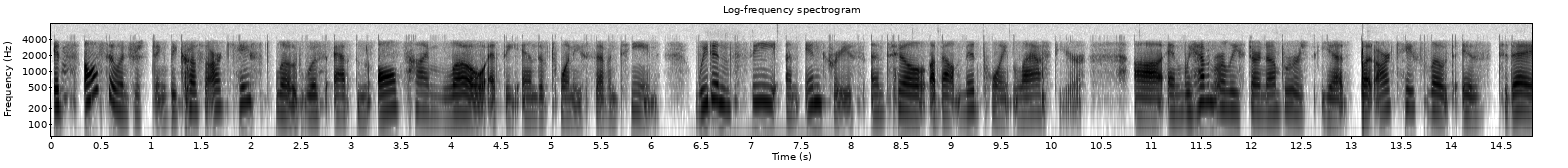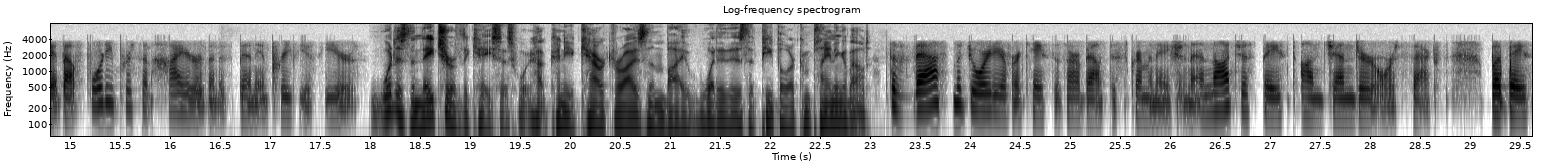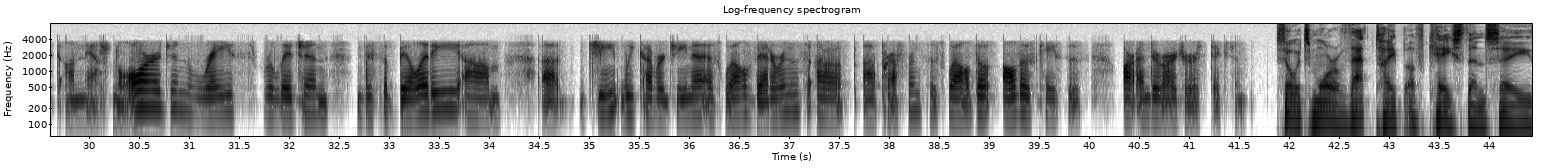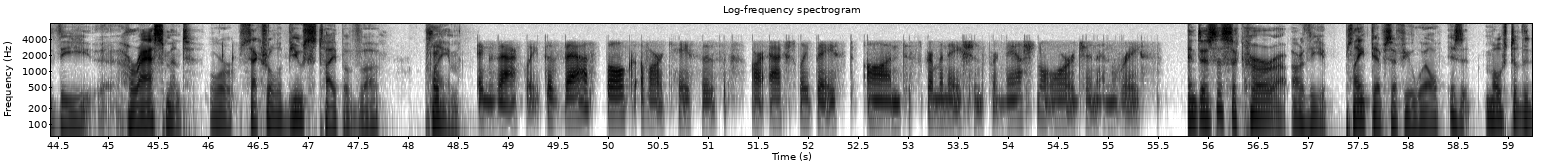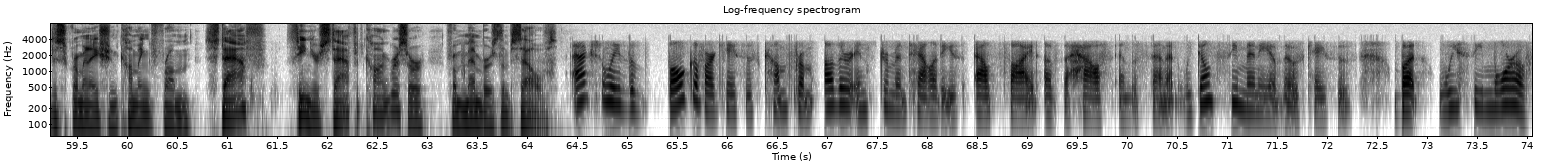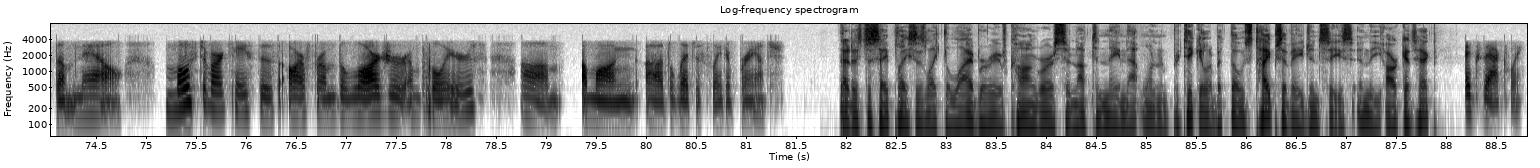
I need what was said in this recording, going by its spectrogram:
It's also interesting because our caseload was at an all time low at the end of 2017. We didn't see an increase until about midpoint last year. Uh, and we haven't released our numbers yet, but our caseload is today about 40% higher than it's been in previous years. What is the nature of the cases? How can you characterize them by what it is that people are complaining about? The vast majority of our cases are about discrimination, and not just based on gender or sex, but based on national origin, race, religion, disability. Um, uh, we cover GINA as well, veterans uh, uh, preference as well. all those cases are under our jurisdiction. So it's more of that type of case than, say, the harassment or sexual abuse type of uh, claim. Exactly. The vast bulk of our cases are actually based on discrimination for national origin and race. And does this occur, are the plaintiffs, if you will, is it most of the discrimination coming from staff, senior staff at Congress, or from members themselves? Actually, the bulk of our cases come from other instrumentalities outside of the House and the Senate. We don't see many of those cases, but we see more of them now. Most of our cases are from the larger employers um, among uh, the legislative branch. That is to say, places like the Library of Congress, or not to name that one in particular, but those types of agencies and the architect? Exactly.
